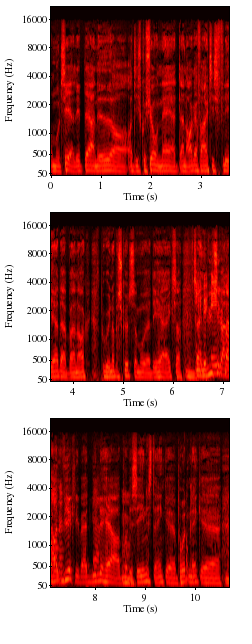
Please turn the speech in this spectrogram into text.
at mutere lidt dernede, og, og diskussionen af, at der nok er faktisk flere, der bør nok begynde at beskytte sig mod det her, ikke? Så, mm. så analytikerne har jo virkelig været vilde ja. her på mm. det seneste, ikke? Øh, på den, okay. ikke? Mm.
